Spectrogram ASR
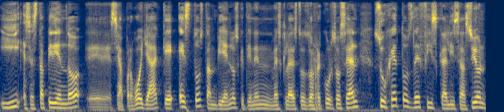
y se está pidiendo, eh, se aprobó ya, que estos también, los que tienen mezcla de estos dos recursos, sean sujetos de fiscalización,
